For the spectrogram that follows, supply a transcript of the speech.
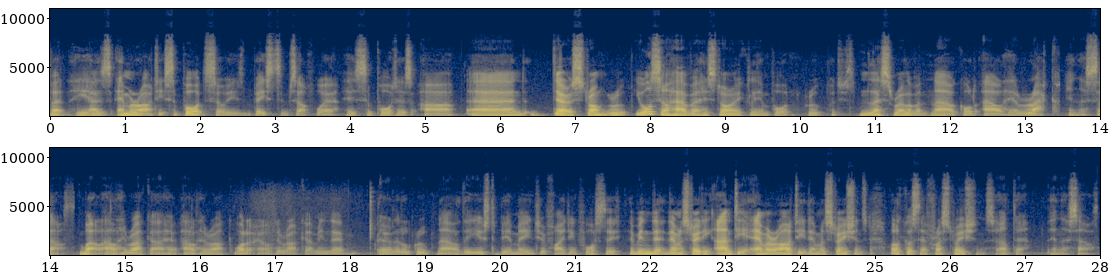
but he has Emirati support, so he's based himself where his supporters are, and they're a strong group. You also have a historically important group, which is less relevant now, called Al Hirak in the south. Well, Al Hirak, Al Hirak, what are Al Hirak? I mean, they're they're a little group now. They used to be a major fighting force. They, have been de- demonstrating anti Emirati demonstrations. Well, of course, they're frustrations, aren't there? in the south.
